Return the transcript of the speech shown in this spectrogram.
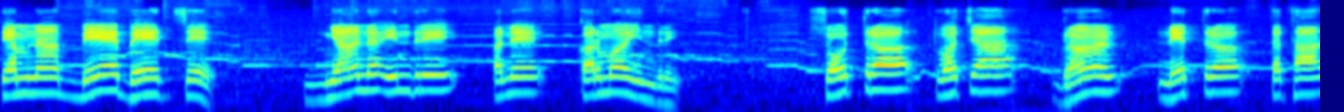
તેમના બે ભેદ છે. જ્ઞાન ઇન્દ્રિય અને કર્મ ઇન્દ્રિય. શ્રોત્ર, ત્વચા, ઘ્રાણ, નેત્ર તથા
